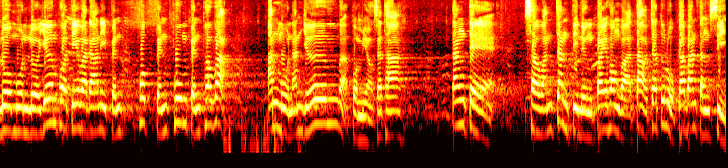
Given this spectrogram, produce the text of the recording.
โลมูลเลยเยิ่มพอเทวดานี่เป็นภพเป็นภูมิเป็นภาวะ อันมูลอันเยิ้มปมอยากศรัทธาตั้งแต่สวรรค์จันตีหนึ่งไปห้องว่าเต้าจตุโลกกาบานตังสี่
